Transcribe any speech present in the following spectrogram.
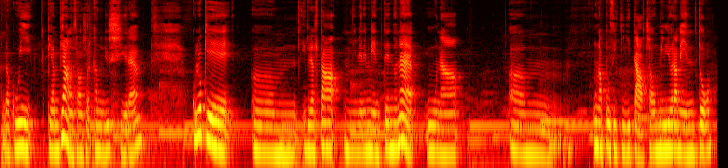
da cui pian piano stiamo cercando di uscire, quello che um, in realtà mi viene in mente non è una, um, una positività, cioè un miglioramento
